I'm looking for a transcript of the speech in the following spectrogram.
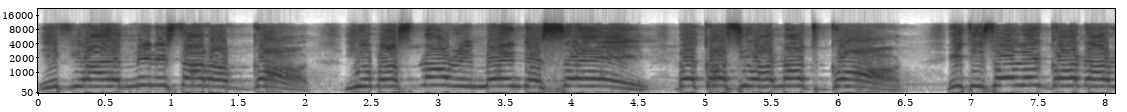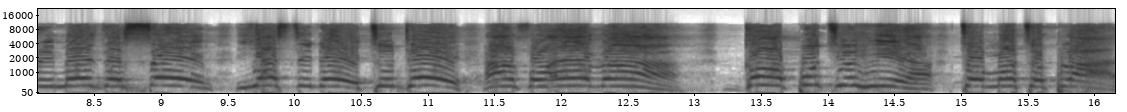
If you are a minister of God, you must not remain the same because you are not God. It is only God that remains the same yesterday, today, and forever. God put you here to multiply.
